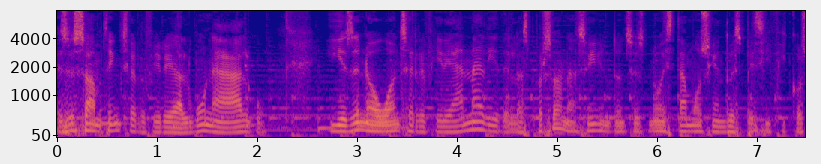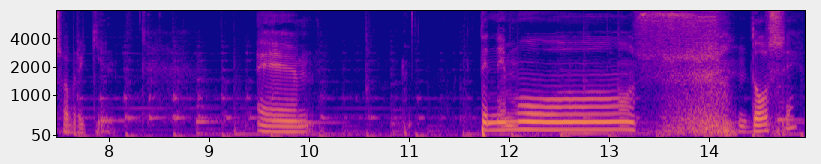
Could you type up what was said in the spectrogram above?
Ese something se refiere a alguna, a algo. Y ese no one se refiere a nadie de las personas, ¿sí? entonces no estamos siendo específicos sobre quién. Eh, tenemos 12,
